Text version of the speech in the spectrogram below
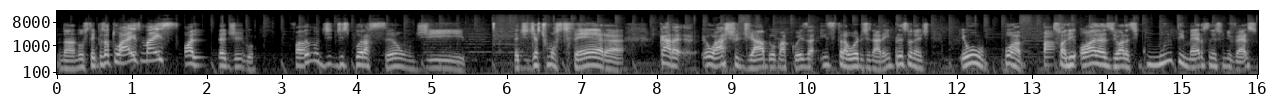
na, nos tempos atuais, mas, olha, Diego, falando de, de exploração, de, de, de, atmosfera, cara, eu acho o Diablo uma coisa extraordinária, é impressionante. Eu, porra, passo ali horas e horas, fico muito imerso nesse universo.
